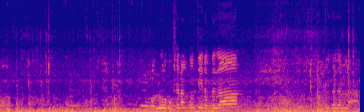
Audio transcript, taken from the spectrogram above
Oh. Lumubog siya ng konti, dagdagan. Dagdagan lang.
